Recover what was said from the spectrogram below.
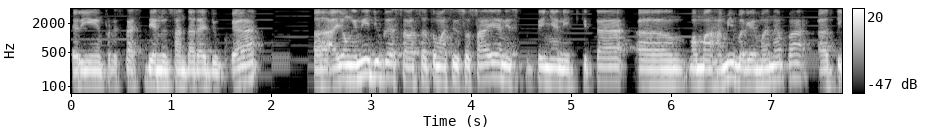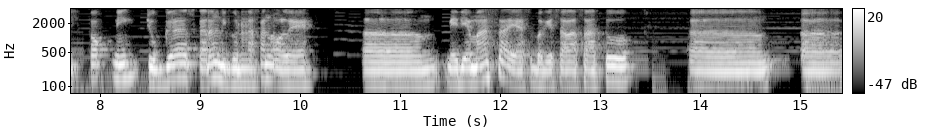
dari Universitas di Nusantara juga. Uh, Ayung ini juga salah satu mahasiswa saya nih sepertinya nih kita uh, memahami bagaimana Pak uh, TikTok nih juga sekarang digunakan oleh media massa ya sebagai salah satu uh, uh,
